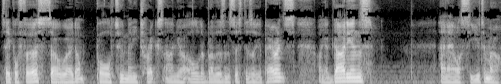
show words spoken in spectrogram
It's April 1st, so uh, don't pull too many tricks on your older brothers and sisters or your parents or your guardians. And I will see you tomorrow.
